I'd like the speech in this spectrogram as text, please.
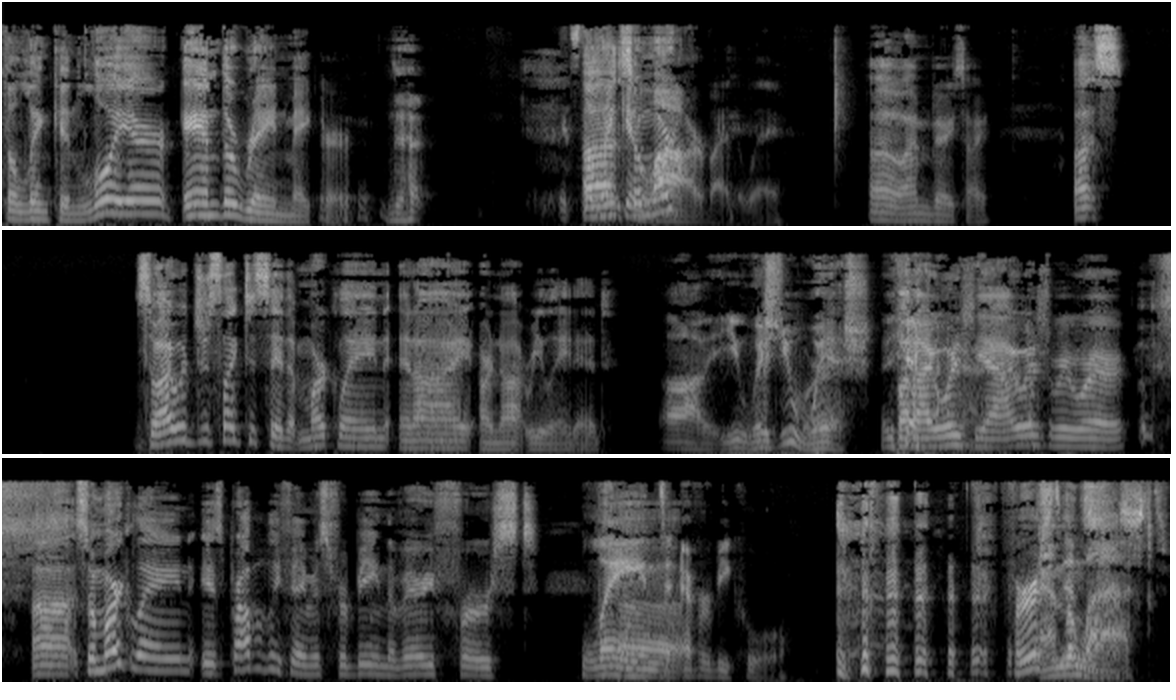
the Lincoln lawyer and the Rainmaker. It's the Uh, Lincoln so Mark- Lar, by the way. Oh, I'm very sorry. Uh, s- so I would just like to say that Mark Lane and I are not related. Oh, you wish Would you were. wish? But I wish, yeah, I wish we were. Uh, so Mark Lane is probably famous for being the very first. Lane Uh, to ever be cool. First And and, the last.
